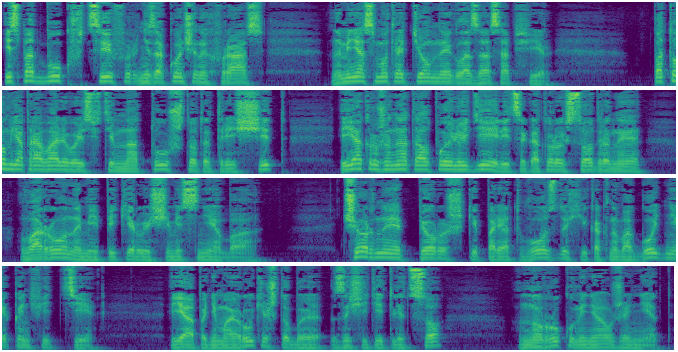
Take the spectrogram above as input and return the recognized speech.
Из-под букв, цифр, незаконченных фраз на меня смотрят темные глаза сапфир. Потом я проваливаюсь в темноту, что-то трещит, и я окружена толпой людей, лица которых содраны воронами, пикирующими с неба. Черные перышки парят в воздухе, как новогодние конфетти — я поднимаю руки, чтобы защитить лицо, но рук у меня уже нет.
